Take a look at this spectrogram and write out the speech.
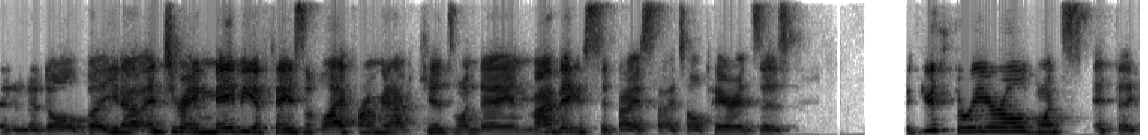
an adult, but you know, entering maybe a phase of life where I'm gonna have kids one day. And my biggest advice that I tell parents is if your three year old wants at the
